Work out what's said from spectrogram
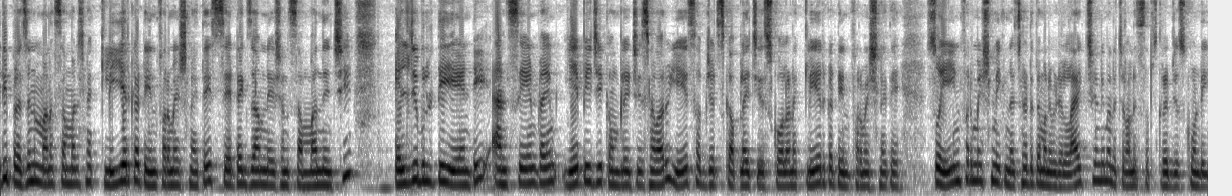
ఇది ప్రజెంట్ మనకు సంబంధించిన క్లియర్ కట్ ఇన్ఫర్మేషన్ అయితే సెట్ ఎగ్జామినేషన్ సంబంధించి ఎలిజిబిలిటీ ఏంటి and same time APG complete చేసిన వారు ఏ సబ్జెక్ట్స్కి అప్లై చేసుకోవాలనే క్లియర్ కట్ ఇన్ఫర్మేషన్ అయితే. సో ఈ ఇన్ఫర్మేషన్ మీకు నచ్చినట్లయితే మన వీడియో లైక్ చేయండి మన ఛానల్ సబ్స్క్రైబ్ చేసుకోండి.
